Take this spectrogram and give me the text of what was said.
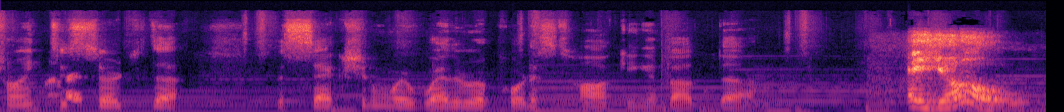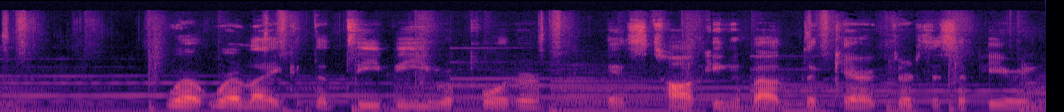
Trying to search the the section where Weather Report is talking about the Hey yo, where where like the TV reporter is talking about the characters disappearing,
